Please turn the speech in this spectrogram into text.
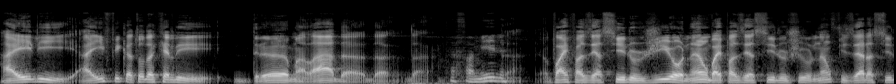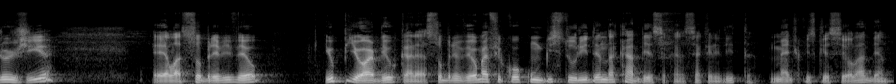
aí ele, aí fica todo aquele drama lá da da, da, da família. Da, vai fazer a cirurgia ou não? Vai fazer a cirurgia ou não? Fizeram a cirurgia, ela sobreviveu. E o pior, viu, cara? Sobreviveu, mas ficou com um bisturi dentro da cabeça, cara. Você acredita? O médico esqueceu lá dentro.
